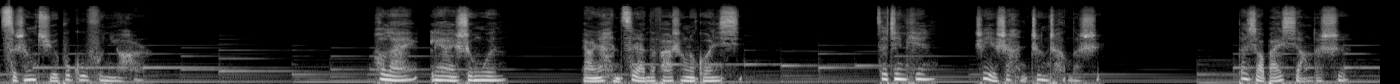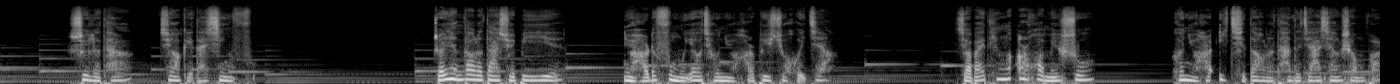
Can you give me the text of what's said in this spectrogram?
此生绝不辜负女孩。”后来恋爱升温，两人很自然的发生了关系。在今天，这也是很正常的事。但小白想的是，睡了他就要给他幸福。转眼到了大学毕业，女孩的父母要求女孩必须回家。小白听了，二话没说，和女孩一起到了他的家乡上班。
